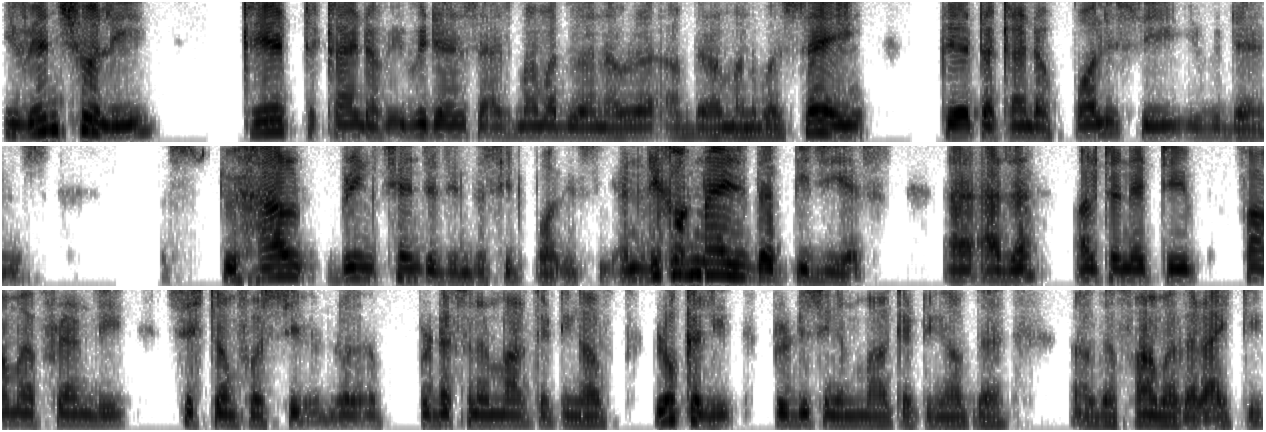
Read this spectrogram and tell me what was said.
eventually create kind of evidence, as Mamadou and Abdurrahman was saying, create a kind of policy evidence to help bring changes in the seed policy and recognize the PGS uh, as an alternative, farmer-friendly system for uh, production and marketing of locally producing and marketing of the of the farmer variety.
